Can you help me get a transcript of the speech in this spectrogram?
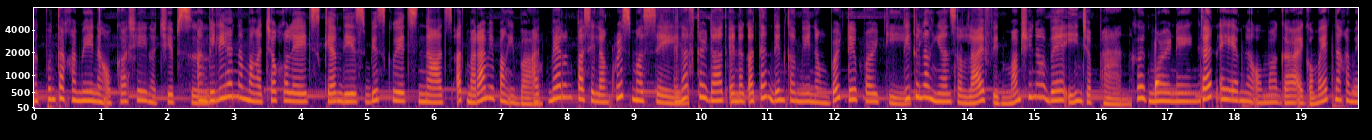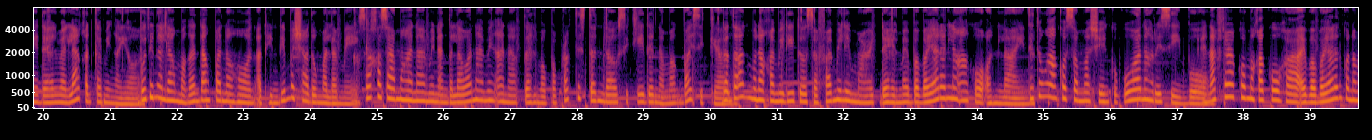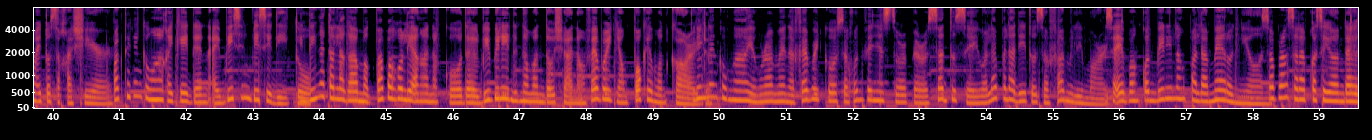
Nagpunta kami ng Okashi no Chips. Ang bilihan ng mga chocolates, candies, biscuits, nuts, at marami pang iba. At meron pa silang Christmas sale. And after that, ay nag-attend din kami ng birthday party. Dito lang yan sa Life with Ma'am Shinobe in Japan. Good morning! 10 a.m. na umaga ay gumayat na kami dahil may lakad kami ngayon. Buti na lang maganda ang panahon at hindi masyadong malamig. Kasakasama nga namin ang dalawa naming anak dahil magpa-practice dan daw si Kaden na mag-bicycle. Dadaan muna kami dito sa Family Mart dahil may babayaran lang ako online. Dito nga ako sa machine kukuha ng resibo. And after ako makakuha ay babayaran ko naman ito sa cashier. Pagtingin ko nga kay Kaden ay busy-busy dito. Hindi nga talaga magpapahuli ang anak ko dahil bibili din naman daw siya ng favorite niyang Pokemon card. Tinignan ko nga yung ramen na favorite ko sa convenience store pero sad to say wala pala dito sa Family Mart. Sa ibang convenience lang pala meron yon. Sobrang sarap kasi yon dahil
